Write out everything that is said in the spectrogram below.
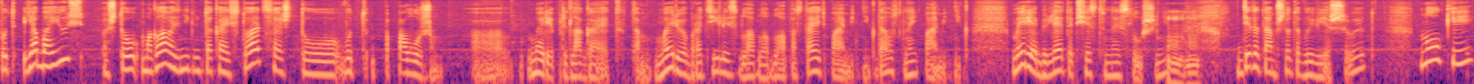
Вот я боюсь, что могла возникнуть такая ситуация, что вот положим, а, мэрия предлагает, там, в мэрию обратились, бла-бла-бла, поставить памятник, да, установить памятник. Мэрия объявляет общественное слушание, угу. где-то там что-то вывешивают. Ну, окей,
